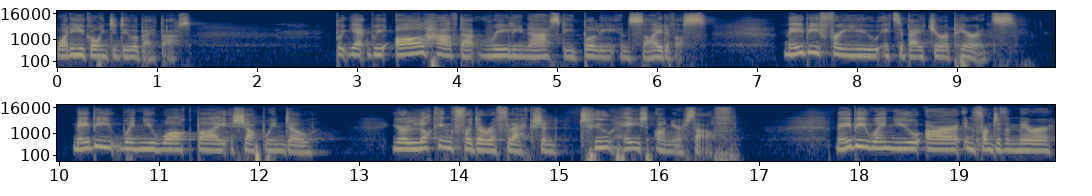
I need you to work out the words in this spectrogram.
What are you going to do about that? but yet we all have that really nasty bully inside of us. Maybe for you, it's about your appearance. Maybe when you walk by a shop window, you're looking for the reflection to hate on yourself. Maybe when you are in front of a mirror,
